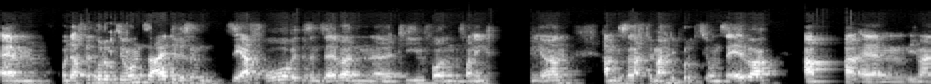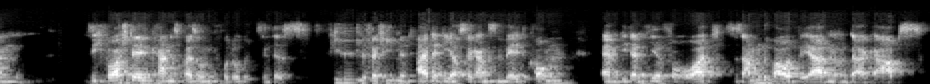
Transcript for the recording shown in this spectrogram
Ähm, und auf der Produktionsseite, wir sind sehr froh, wir sind selber ein äh, Team von, von Ingenieuren, haben gesagt, wir machen die Produktion selber, aber ähm, wie man sich vorstellen kann, ist bei so einem Produkt sind es viele, verschiedene Teile, die aus der ganzen Welt kommen, ähm, die dann hier vor Ort zusammengebaut werden und da gab es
